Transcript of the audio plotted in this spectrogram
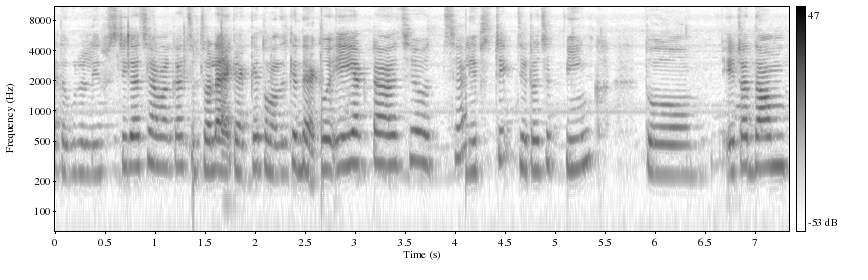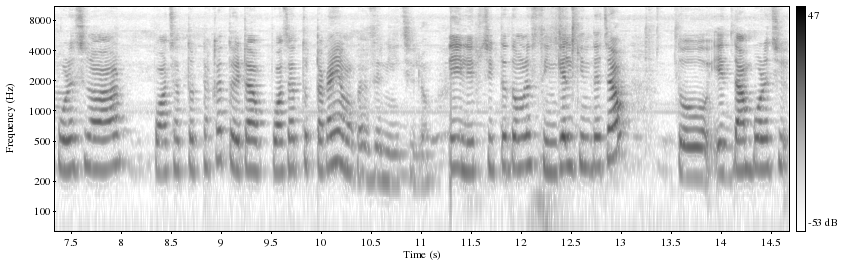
এতগুলো লিপস্টিক আছে আমার কাছে। চলো এক একে তোমাদেরকে দেখ। তো এই একটা আছে হচ্ছে লিপস্টিক যেটা হচ্ছে পিঙ্ক তো এটার দাম পড়েছিল আমার পঁচাত্তর টাকা, তো এটা পঁচাত্তর টাকাই আমার কাছে নিয়েছিল। এই লিপস্টিকটা তোমরা সিঙ্গেল কিনতে চাও, তো এর দাম পড়েছিল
